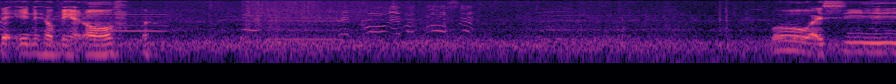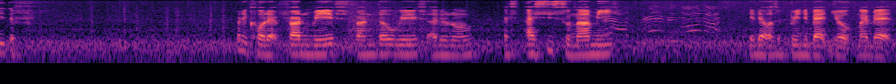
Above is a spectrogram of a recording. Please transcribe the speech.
they ain't helping at all. Oh, I see the what do you call that? Front waves, frontal waves. I don't know. I, I see tsunami. Okay, that was a pretty bad joke. My bad.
